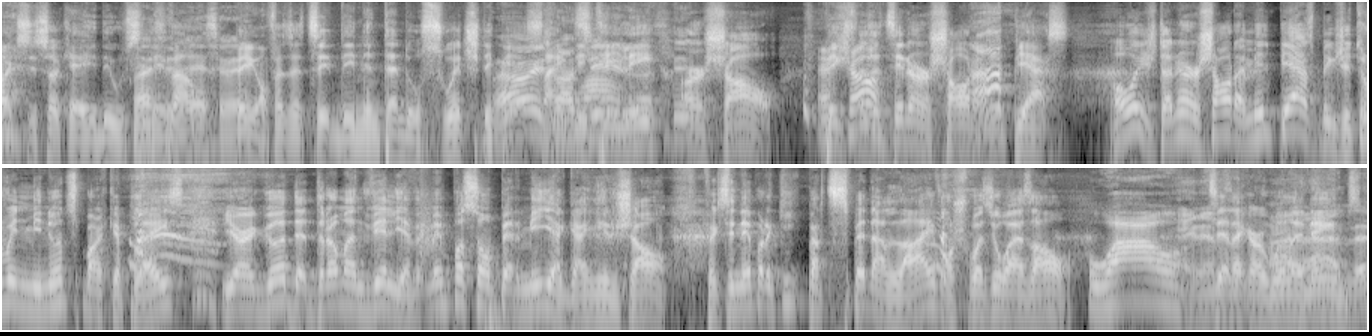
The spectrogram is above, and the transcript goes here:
Fait que c'est ça qui a aidé aussi Ouais, les c'est ventes. vrai, c'est vrai. Puis on faisait tu sais, des Nintendo Switch, des Ah ouais, je PS5, m'en des télés, un char. Puis je faisais un char à 1000 pièces. Ah oui, je donnais un char à 1000 pièces, puis que j'ai trouvé une minute sur Marketplace. Il y a un gars de Drummondville, il avait même pas son permis, il a gagné le char. Fait que c'est n'importe qui qui participait dans le live, on choisit au hasard. Wow! Tu sais, like our Will and Names. là.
